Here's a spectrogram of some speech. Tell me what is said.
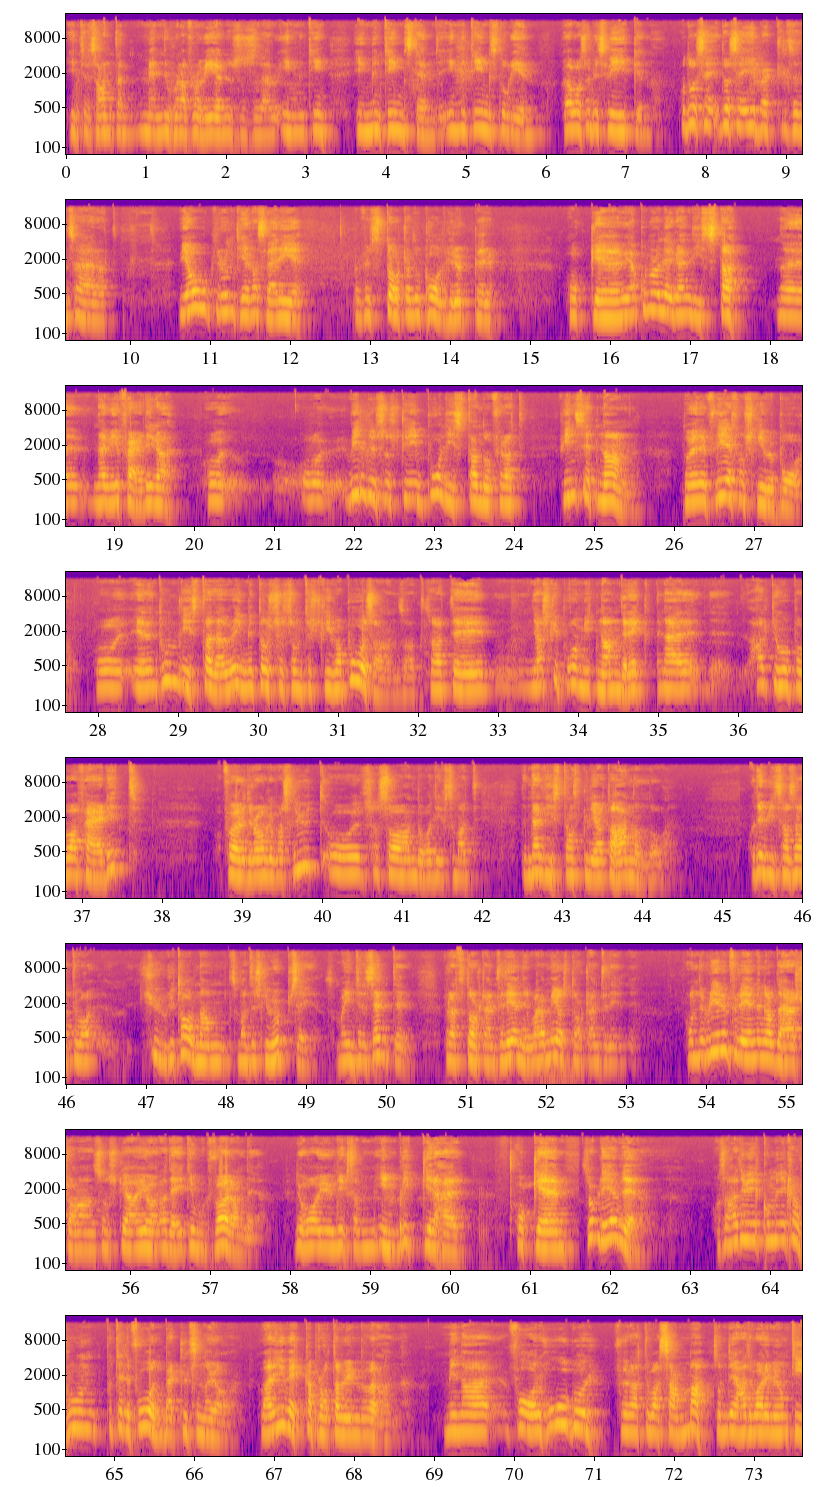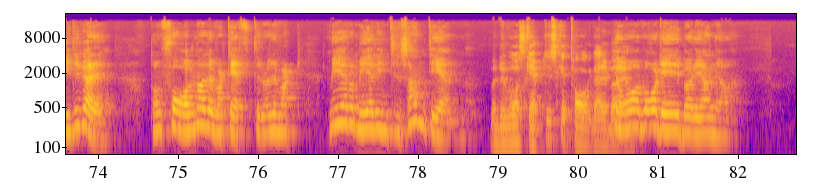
intressanta människorna från Venus och sådär. Och ingenting, ingenting stämde. Ingenting slog in. Och jag var så besviken. Och då, då säger Bertilsen så här att vi har åkt runt hela Sverige för att starta lokalgrupper. Och eh, jag kommer att lägga en lista när, när vi är färdiga. Och, och vill du så skriv på listan då för att finns ett namn då är det fler som skriver på. Och är det en tom lista där, då är det inget också som törs skriva på, sa han. Så att, så att eh, jag skrev på mitt namn direkt. När eh, alltihopa var färdigt, föredragen var slut och så sa han då liksom att den där listan skulle jag ta hand om då. Och det visade sig att det var 20-tal namn som hade skrivit upp sig, som var intressenter för att starta en förening, vara med och starta en förening. Om det blir en förening av det här, sa han, så ska jag göra dig till ordförande. Du har ju liksom inblick i det här. Och eh, så blev det. Och så hade vi kommunikation på telefon, Bertilsen och jag. Varje vecka pratade vi med varandra. Mina farhågor för att det var samma som det jag hade varit med om tidigare. De falnade vart efter och det vart mer och mer intressant igen. Men du var skeptisk ett tag där i början? Jag var det i början, ja.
